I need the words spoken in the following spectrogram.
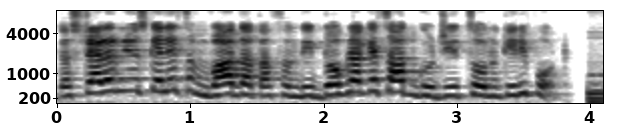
द स्टेलर न्यूज़ के लिए संवाददाता संदीप डोगरा के साथ गुरजीत सोनू की रिपोर्ट।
